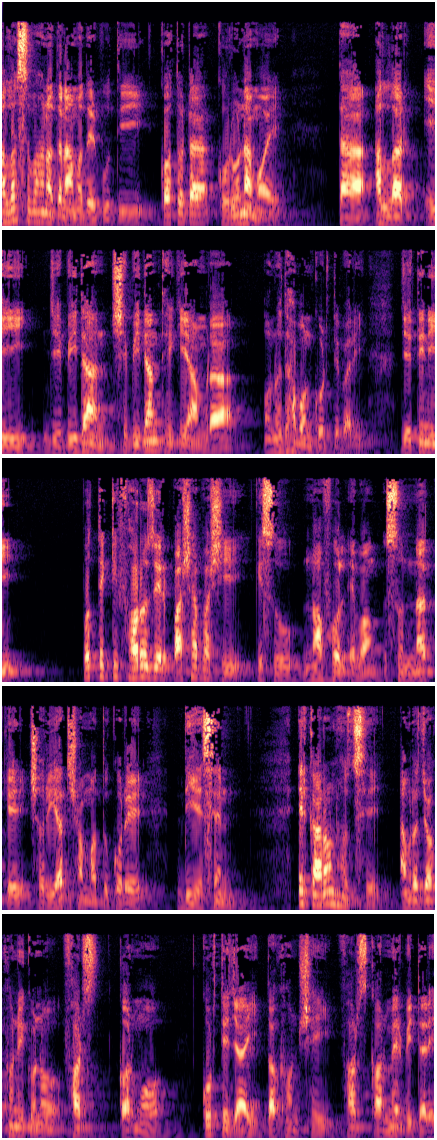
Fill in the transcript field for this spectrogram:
আল্লাহ সুবাহতালা আমাদের প্রতি কতটা করুণাময়, তা আল্লাহর এই যে বিধান, সে বিধান থেকে আমরা অনুধাবন করতে পারি যে তিনি প্রত্যেকটি ফরজের পাশাপাশি কিছু নফল এবং সুন্নাতকে শরিয়াত সম্মত করে দিয়েছেন। এর কারণ হচ্ছে, আমরা যখনই কোনো ফর্জ কর্ম করতে যাই, তখন সেই ফর্জ কর্মের ভিতরে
